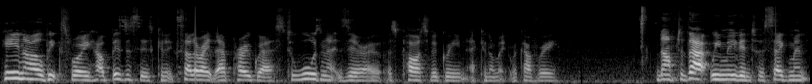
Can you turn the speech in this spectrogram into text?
He and I will be exploring how businesses can accelerate their progress towards net zero as part of a green economic recovery. And after that, we move into a segment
